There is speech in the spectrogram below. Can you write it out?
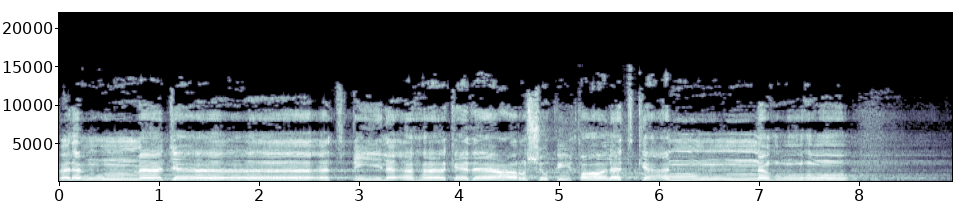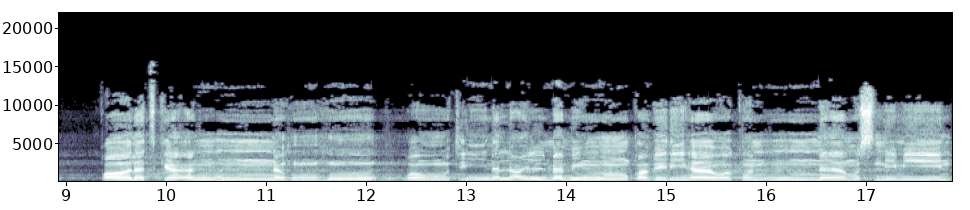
فلما جاءت قيل أهكذا عرشك؟ قالت كأنه هو قالت كأنه هو. وأوتينا العلم من قبلها وكنا مسلمين.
